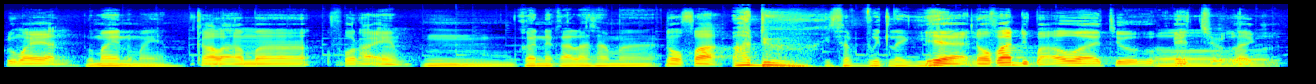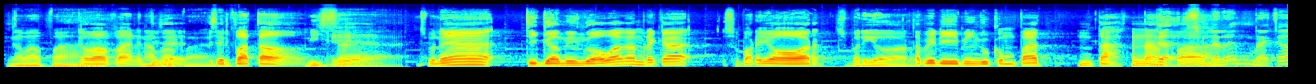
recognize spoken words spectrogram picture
Lumayan. lumayan lumayan Kalah sama 4AM. hmm bukannya kalah sama Nova. aduh disebut lagi Iya, Nova di bawah, cu. Eh, cu Oh, lagi. nggak apa-apa Gak apa-apa, nanti Nggak bisa, apa-apa. bisa dipotong. Bisa. Iya. Sebenarnya tiga minggu awal kan mereka superior. superior Tapi di minggu keempat entah Enggak, kenapa. sebenarnya mereka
